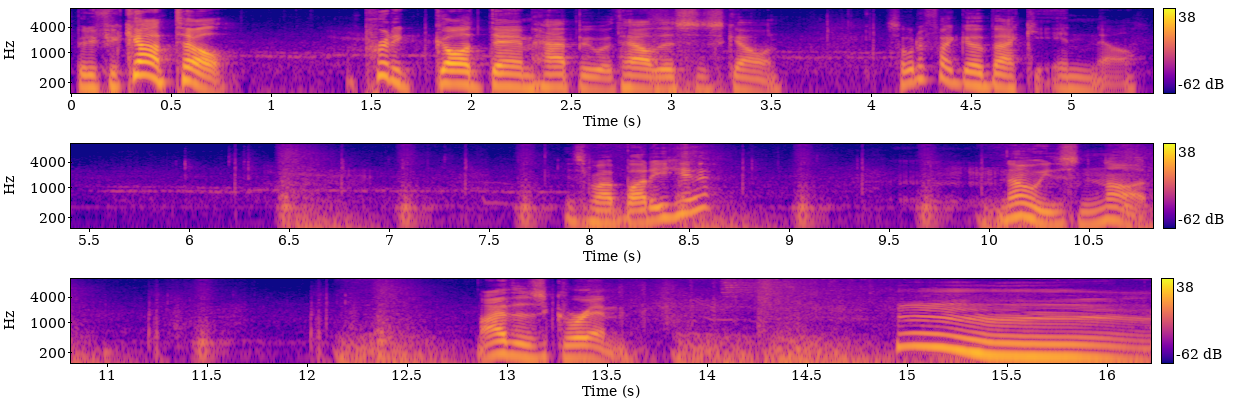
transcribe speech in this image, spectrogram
But if you can't tell, I'm pretty goddamn happy with how this is going. So what if I go back in now? Is my buddy here? No, he's not. Neither's Grimm. Hmm.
